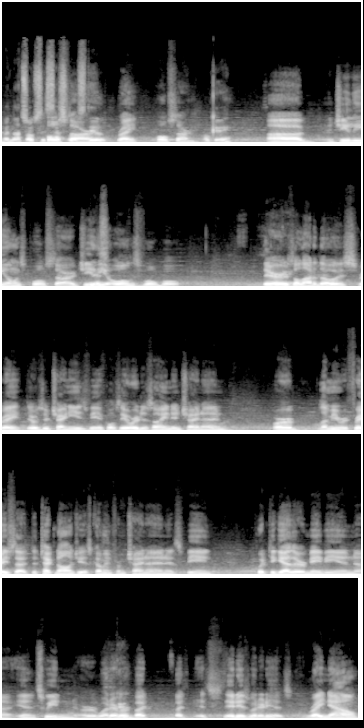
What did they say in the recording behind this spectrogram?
But not so successful Polestar, still. right? Polestar. Okay. Uh, Geely owns Polestar. Geely Yes. owns Volvo. There's Okay. a lot of those, right? Those are Chinese vehicles. They were designed in China, and or let me rephrase that: the technology is coming from China, and it's being put together maybe in uh, in Sweden or whatever. Okay. But but it's it is what it is. Right now,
